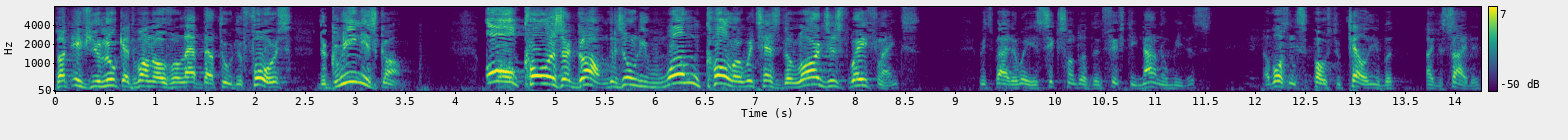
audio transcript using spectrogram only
But if you look at one over lambda to the fourth, the green is gone. All colors are gone. There's only one color which has the largest wavelength, which by the way is 650 nanometers. I wasn't supposed to tell you, but I decided.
